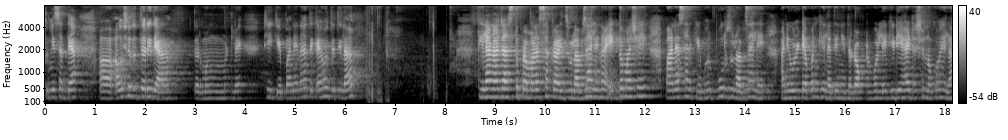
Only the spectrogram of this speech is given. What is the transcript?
तुम्ही सध्या औषधं तरी द्या. तर मग म्हटले ठीक आहे पण आहे ना ते काय होते तिला तिला ना जास्त प्रमाणात सकाळी जुलाब झाले ना एकदम असे पाण्यासारखे भरपूर जुलाब झाले आणि उलट्या पण केल्या तिने. तर डॉक्टर बोलले की डिहायड्रेशन नको व्हायला.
